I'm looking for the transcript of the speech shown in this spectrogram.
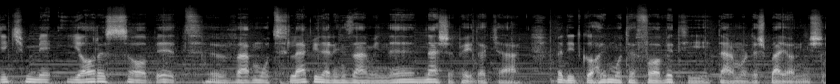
یک معیار ثابت و مطلقی در این زمینه نشه پیدا کرد و دیدگاه های متفاوتی در موردش بیان میشه.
